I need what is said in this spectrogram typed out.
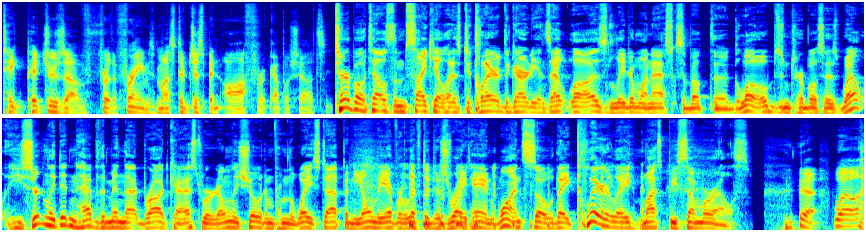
take pictures of for the frames must have just been off for a couple shots. Turbo tells them Cy-Kill has declared the Guardians outlaws. and Leader One asks about the globes, and Turbo says, Well, he certainly didn't have them in that broadcast where it only showed him from the waist up, and he only ever lifted his right hand once, so they clearly must be somewhere else. Yeah. Well,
